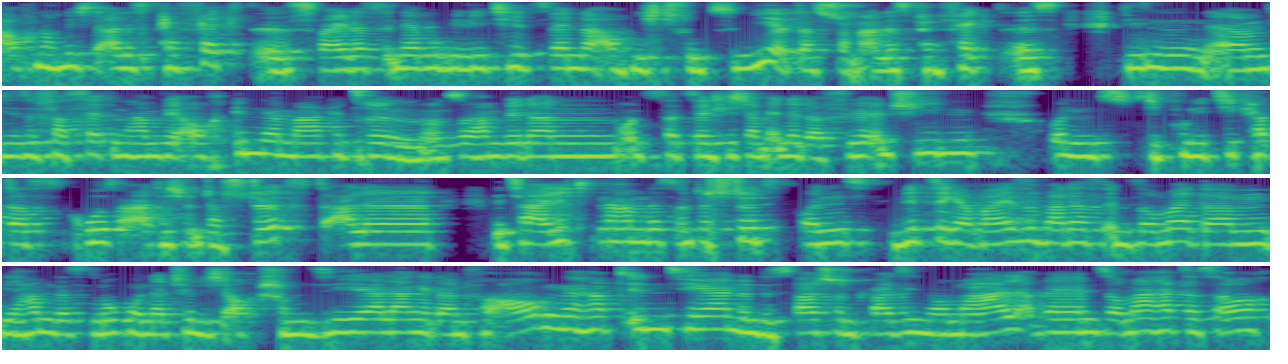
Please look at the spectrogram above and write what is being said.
auch noch nicht alles perfekt ist, weil das in der Mobilitätswende auch nicht funktioniert, dass schon alles perfekt ist. Diesen, ähm, diese Facetten haben wir auch in der Marke drin. Und so haben wir dann uns tatsächlich am Ende dafür entschieden. Und die Politik hat das großartig unterstützt. Alle Beteiligten haben das unterstützt. Und witzigerweise war das im Sommer dann, wir haben das Logo natürlich auch schon sehr lange dann vor Augen gehabt intern und es war schon quasi normal, aber im Sommer hat das auch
